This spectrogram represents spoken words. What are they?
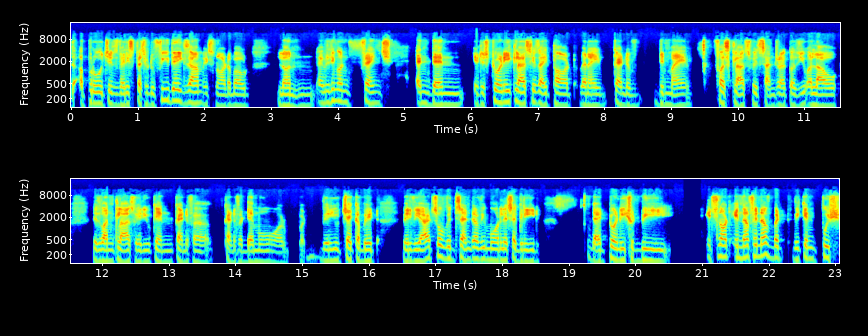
the approach is very specific to FIDE exam, it's not about learn everything on French. And then it is 20 classes i thought when i kind of did my first class with sandra because you allow there's one class where you can kind of a kind of a demo or where you check a bit where we are. So with sandra we more or less agreed that 20 should be it's not enough enough but we can push.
